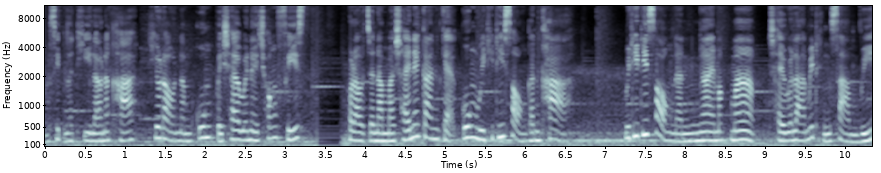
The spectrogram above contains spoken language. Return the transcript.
30 นาทีแล้วนะคะ ที่เรานำกุ้งไปแช่ไว้ในช่องฟิสเราจะนำมาใช้ในการแกะกุ้งวิธีที่ 2 กันค่ะ วิธีที่ 2 นั้นง่ายมากๆ ใช้เวลาไม่ถึง 3 วิ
